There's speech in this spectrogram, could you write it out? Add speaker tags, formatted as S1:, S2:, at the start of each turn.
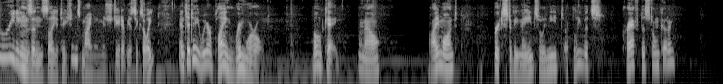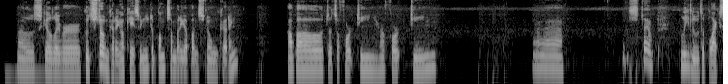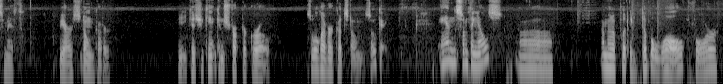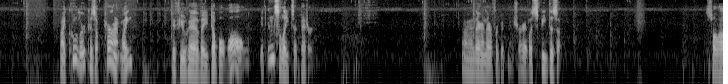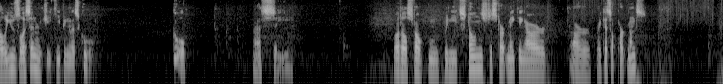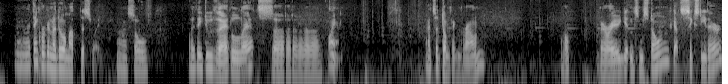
S1: Greetings and salutations, my name is JW608, and today we are playing RimWorld. Okay, now, I want bricks to be made, so we need, I believe it's craft of stone cutting? Oh, skilled labor, good stone cutting, okay, so we need to bump somebody up on stone cutting. How about, it's a 14, you're a 14. Uh, let's have Lilu the blacksmith be our stone cutter. Because she can't construct or grow. So we'll have her cut stones. Okay. And something else. Uh, I'm going to put a double wall for my cooler, because apparently, if you have a double wall, it insulates it better. Uh, there and there for good measure. Alright, let's speed this up. So I'll use less energy keeping this cool. Cool. Let's see. What else? Oh, we need stones to start making our, our I guess, apartments. Uh, I think we're going to do them out this way. Uh, so, while they do that, let's uh, da, da, da, plan. That's a dumping ground. Oh, we're already getting some stone. We've got 60 there.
